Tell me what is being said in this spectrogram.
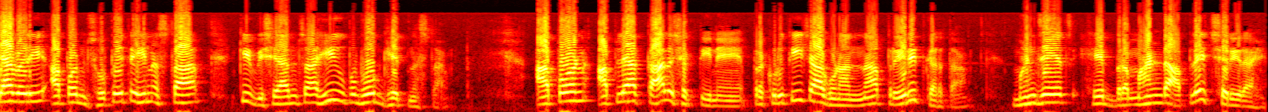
त्यावेळी आपण झोपेतही नसता की विषयांचाही उपभोग घेत नसता. आपण आपल्या कालशक्तीने प्रकृतीच्या गुणांना प्रेरित करता. म्हणजेच हे ब्रह्मांड आपलेच शरीर आहे.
